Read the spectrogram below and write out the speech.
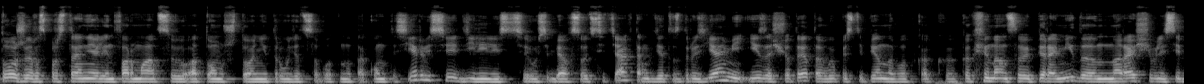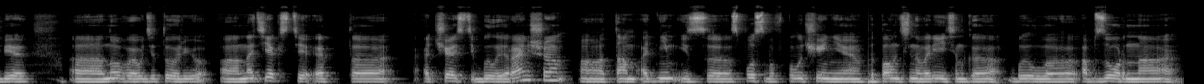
тоже распространяли информацию о том, что они трудятся вот на таком-то сервисе, делились у себя в соцсетях, там где-то с друзьями, и за счет этого вы постепенно вот как, как финансовая пирамида наращивали себе э, новую аудиторию. А на тексте это отчасти было и раньше. А, там одним из э, способов получения дополнительного рейтинга был э, обзор на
